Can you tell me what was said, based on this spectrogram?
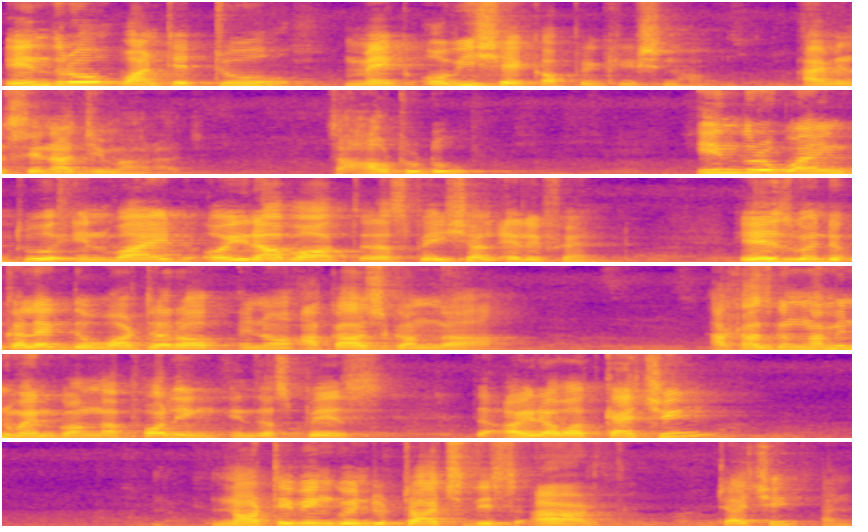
Indra wanted to make Abhishek of Krishna. I mean Srinathji Maharaj. So how to do? Indra going to invite Airavat, a special elephant. He is going to collect the water of, you know, Akash Ganga. Akash Ganga means when Ganga falling in the space, the Airavat catching, not even going to touch this earth, touching and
